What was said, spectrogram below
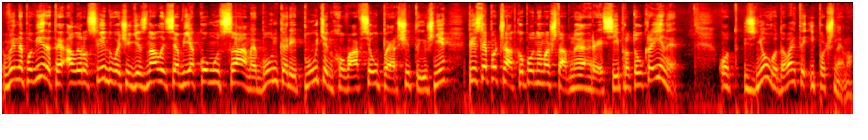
Ви не повірите, але розслідувачі дізналися, в якому саме бункері Путін ховався у перші тижні після початку повномасштабної агресії проти України. От з нього давайте і почнемо.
